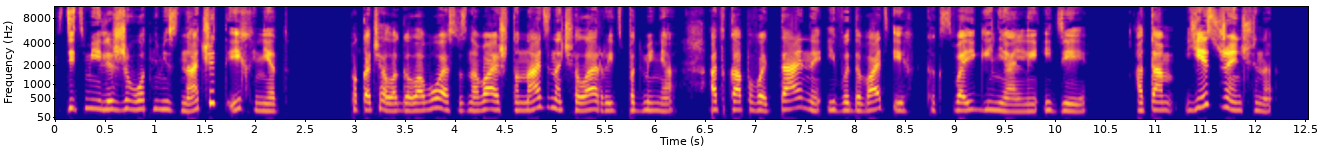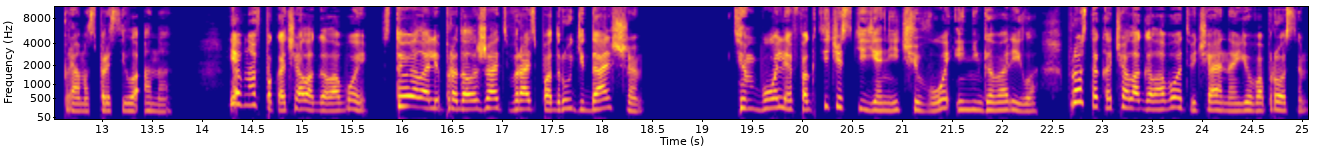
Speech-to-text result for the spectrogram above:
с детьми или с животными, значит, их нет. Покачала головой, осознавая, что Надя начала рыть под меня, откапывать тайны и выдавать их как свои гениальные идеи. «А там есть женщина?» – прямо спросила она. Я вновь покачала головой. Стоило ли продолжать врать подруге дальше? Тем более, фактически я ничего и не говорила. Просто качала головой, отвечая на ее вопросы.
